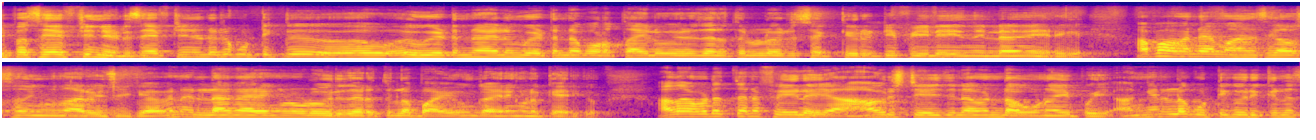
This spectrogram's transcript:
ഇപ്പോൾ സേഫ്റ്റി നീഡ് സേഫ്റ്റി നീഡ് ഒരു കുട്ടിക്ക് വീട്ടിനായാലും വീട്ടിന്റെ പുറത്തായാലും ഒരു തരത്തിലുള്ള ഒരു സെക്യൂരിറ്റി ഫീൽ ചെയ്യുന്നില്ല എന്നായിരിക്കും അപ്പോൾ അവന്റെ മാനസികാവസ്ഥ നിങ്ങൾ ആലോചിക്കുക. അവൻ എല്ലാ കാര്യങ്ങളോടും ഒരു തരത്തിലുള്ള ഭയവും കാര്യങ്ങളൊക്കെ ആയിരിക്കും. അത് അവിടെ തന്നെ ഫെയിൽ ചെയ്യുക. ആ ഒരു സ്റ്റേജിൽ അവൻ ഡൗൺ ആയി പോയി. അങ്ങനെയുള്ള കുട്ടിക്ക് ഒരിക്കലും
